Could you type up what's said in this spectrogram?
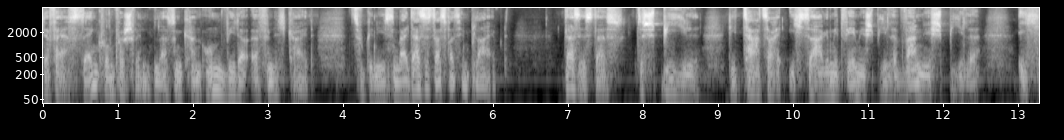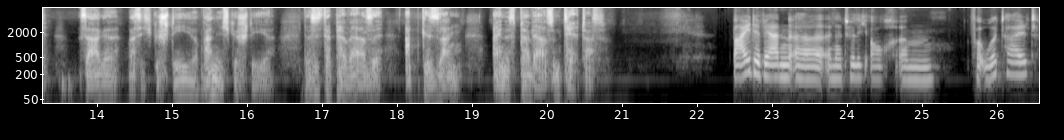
der Versenkung verschwinden lassen kann, um wieder Öffentlichkeit zu genießen. Weil das ist das, was ihm bleibt. Das ist das, das Spiel, die Tatsache, ich sage, mit wem ich spiele, wann ich spiele. Ich sage, was ich gestehe, wann ich gestehe. Das ist der perverse Abgesang eines perversen Täters. Beide werden äh, natürlich auch ähm, verurteilt.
